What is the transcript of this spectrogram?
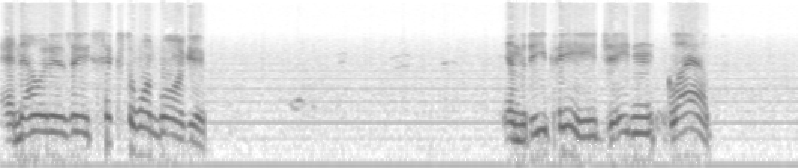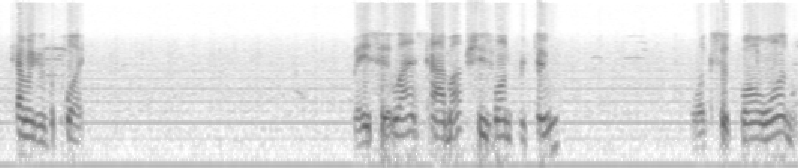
And now it is a six to one ball game. In the DP, Jaden Glab coming to the plate. Base hit last time up. She's one for two. Looks at ball one.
